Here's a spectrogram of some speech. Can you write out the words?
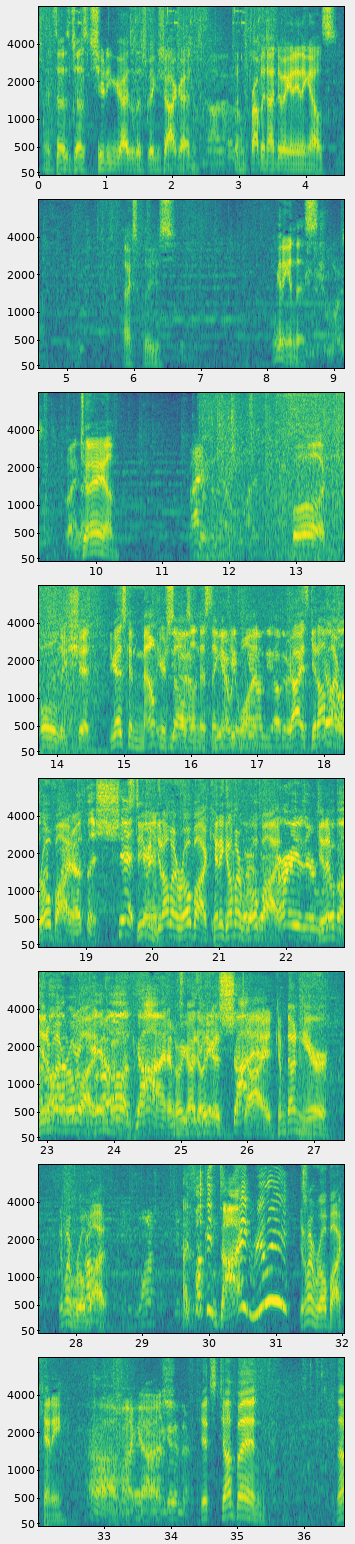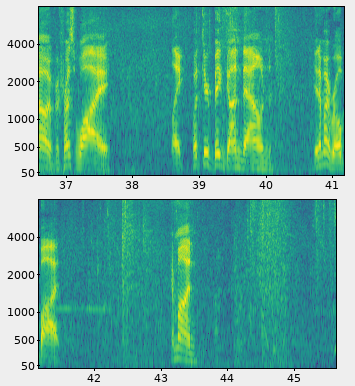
And so it's just shooting you guys with this big shotgun. No, no, no. And probably not doing anything else. Max, please. I'm getting in this. Damn! Fuck! Holy shit! You guys can mount yourselves Yeah. on this thing Yeah, if you can get want. on the other- Guys, get on Yo, my robot. spider, What the shit, Steven, man? get on my robot. Kenny, get on my Where- robot. Where are you, there, Get him- robot? get on my oh, I'm getting robot. hit. Oh god, I'm Oh my too god, busy all you getting guys shot. died. Come down here. Get on my robot. I fucking died, really? Get on my robot, Kenny. Oh my Hey, how do I gosh. Get in there. It's jumping. No, press Y. Like, put your big gun down. Get in my robot. Come on.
